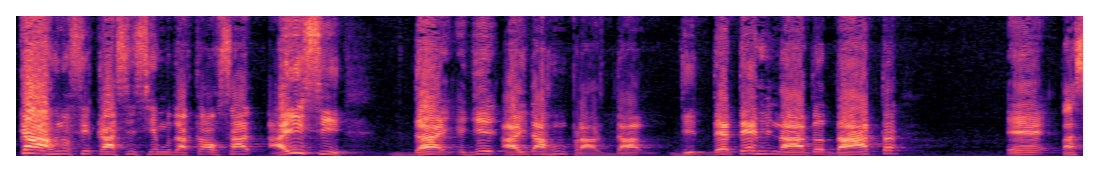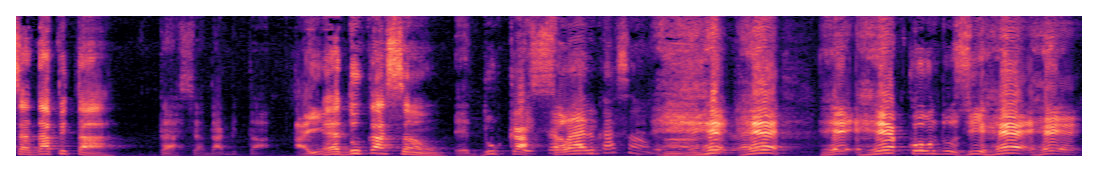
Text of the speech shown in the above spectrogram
Carro não ficasse em cima da calçada. Aí sim, da, de, aí dava um prazo, da, de determinada data. É, para se adaptar. Para se adaptar. Aí, educação. Educação. educação. Re, re, re, reconduzir, re,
